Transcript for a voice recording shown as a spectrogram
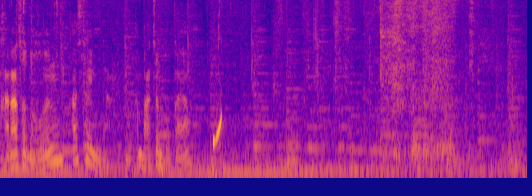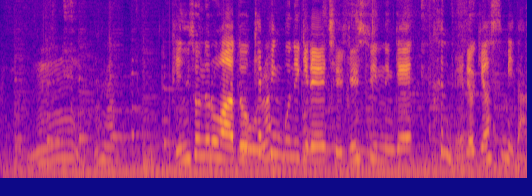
갈아서 넣은 파스타입니다. 한번 맛 좀 볼까요? 음, 빈손으로 와도 먹을래? 캠핑 분위기를 즐길 수 있는 게 큰 매력이었습니다.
